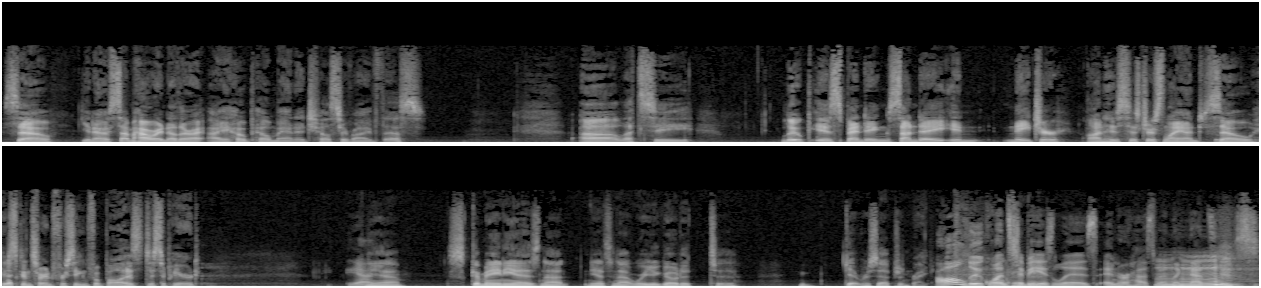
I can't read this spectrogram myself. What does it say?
So, you know, somehow or another, I, I hope he'll manage. He'll survive this. Uh, let's see. Luke is spending Sunday in nature on his sister's land, so his concern for seeing football has disappeared. Yeah. yeah, Skamania is not it's not where you go to to get reception. Right. All Luke wants to be no. is Liz and her husband. Like that's mm-hmm. his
